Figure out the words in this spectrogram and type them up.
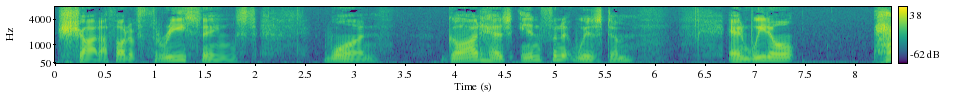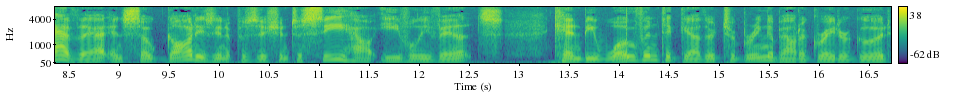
shot. I thought of three things. One, God has infinite wisdom, and we don't have that, and so God is in a position to see how evil events can be woven together to bring about a greater good,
